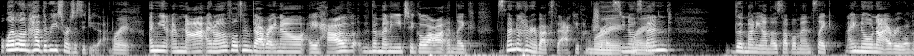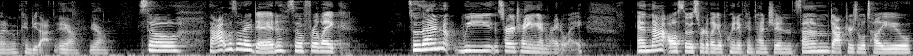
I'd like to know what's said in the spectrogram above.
let alone had the resources to do that. Right. I mean, I'm not, I don't have a full time job right now. I have the money to go out and like spend a hundred bucks at the acupuncturist, Right, you know, right. spend the money on those supplements. Like, I know not every woman can do that. Yeah. Yeah. So that was what I did. So for like, so then we started trying again right away. And that also is sort of like a point of contention. Some doctors will tell you,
